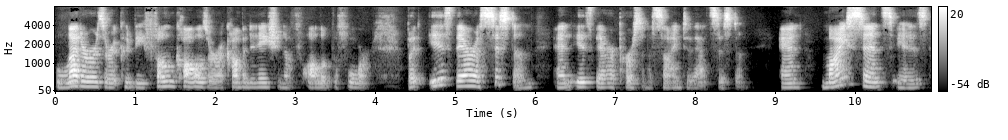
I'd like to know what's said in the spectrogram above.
letters, or it could be phone calls, or a combination of all of the four. But is there a system and is there a person assigned to that system? And my sense is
